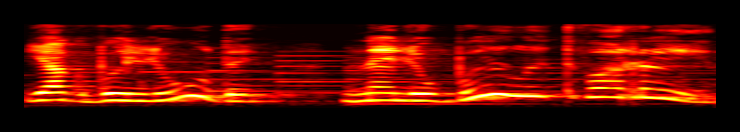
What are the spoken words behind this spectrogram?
якби люди не любили тварин?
